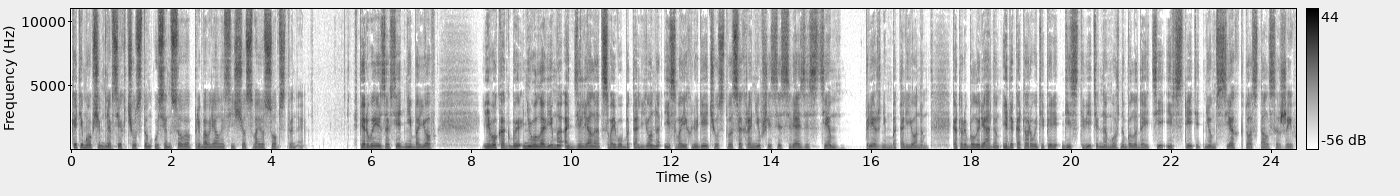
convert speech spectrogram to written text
К этим общим для всех чувствам у Сенцова прибавлялось еще свое собственное. Впервые за все дни боев его как бы неуловимо отделяло от своего батальона и своих людей чувство сохранившейся связи с тем, прежним батальоном, который был рядом и до которого теперь действительно можно было дойти и встретить в нем всех, кто остался жив.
